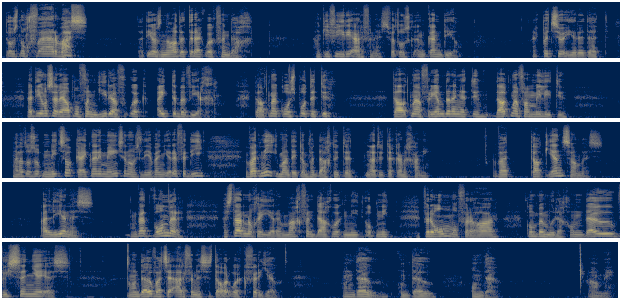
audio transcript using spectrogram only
toe ons nog ver was. Dat u ons nader trek ook vandag. Dankie vir hierdie erfenis wat ons in kan deel. Ek bid so Here dat dat U ons sal help om van hier af ook uit te beweeg. Dalk na kospotte toe. Dalk na vreemdelinge toe, dalk na familie toe. Maar dat ons opnuut sal kyk na die mense in ons lewe en Here vir die wat nie iemand het om vandag toe te na toe te kan gaan nie. Wat dalk eensaam is. Alleen is. En wat wonder is daar nog 'n Here mag vandag ook nie opnuut vir hom of vir haar kom bemoedig. Onthou wie sin jy is. Onthou wat sy erfenis is daar ook vir jou. Onthou, onthou, onthou. Amen.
